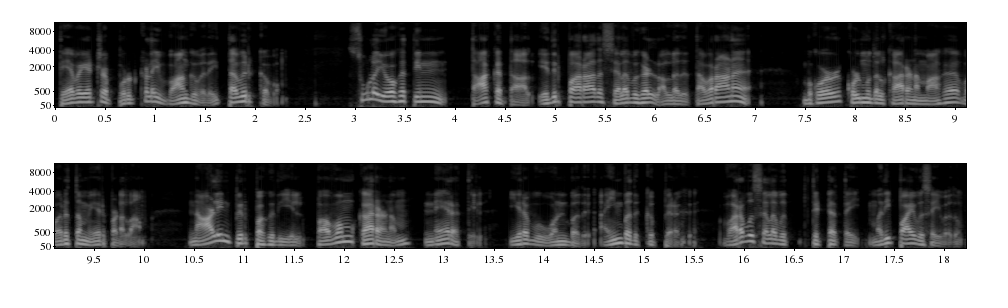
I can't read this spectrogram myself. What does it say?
தேவையற்ற பொருட்களை வாங்குவதை தவிர்க்கவும். சூழயோகத்தின் தாக்கத்தால் எதிர்பாராத செலவுகள் அல்லது தவறான புகழ் கொள்முதல் காரணமாக வருத்தம் ஏற்படலாம். நாளின் பிற்பகுதியில் பவம் காரணம் நேரத்தில் இரவு ஒன்பது ஐம்பதுக்குப் பிறகு வரவு செலவு திட்டத்தை மதிப்பாய்வு செய்வதும்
